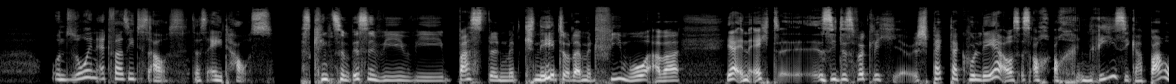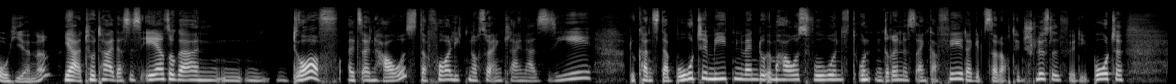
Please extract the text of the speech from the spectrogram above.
Und so in etwa sieht es aus, das Eight House. Das klingt so ein bisschen wie, wie Basteln mit Knet oder mit Fimo, aber ja, in echt äh, sieht es wirklich spektakulär aus. Ist auch, auch ein riesiger Bau hier, ne? Ja, total. Das ist eher sogar ein, Dorf als ein Haus. Davor liegt noch so ein kleiner See. Du kannst da Boote mieten, wenn du im Haus wohnst. Unten drin ist ein Café, da gibt's dann auch den Schlüssel für die Boote.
